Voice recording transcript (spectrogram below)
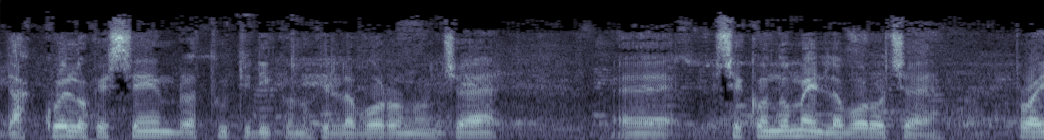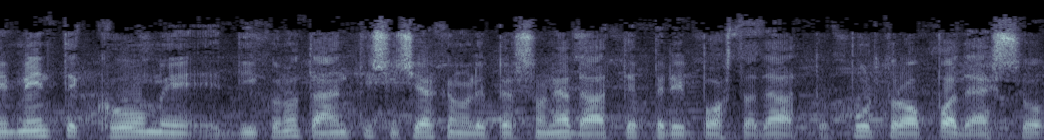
da quello che sembra tutti dicono che il lavoro non c'è, Eh, secondo me il lavoro c'è. Probabilmente, come dicono tanti, si cercano le persone adatte per il posto adatto. Purtroppo adesso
